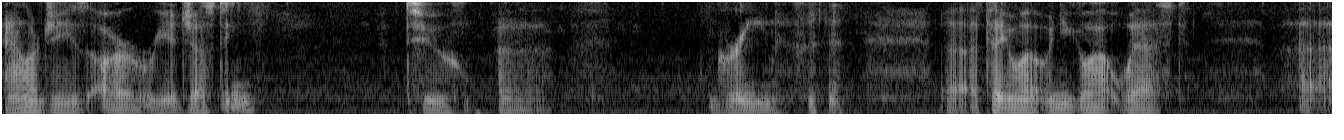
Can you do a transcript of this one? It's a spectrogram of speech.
allergies are readjusting to uh, green. uh, I tell you what, when you go out west, uh,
